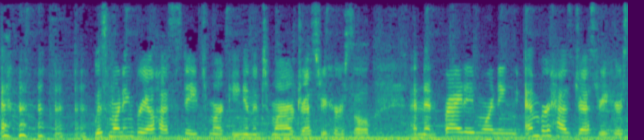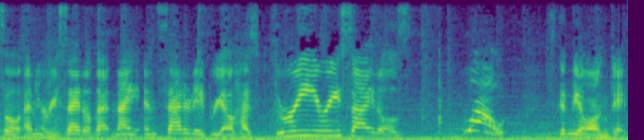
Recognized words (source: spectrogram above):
this morning Brielle has stage marking and then tomorrow dress rehearsal. And then Friday morning Ember has dress rehearsal and her recital that night. And Saturday Brielle has three recitals. Wow! It's gonna be a long day.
